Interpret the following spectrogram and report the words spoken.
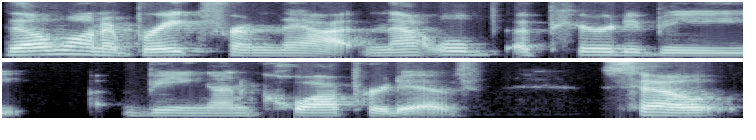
they'll want to break from that and that will appear to be being uncooperative. So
